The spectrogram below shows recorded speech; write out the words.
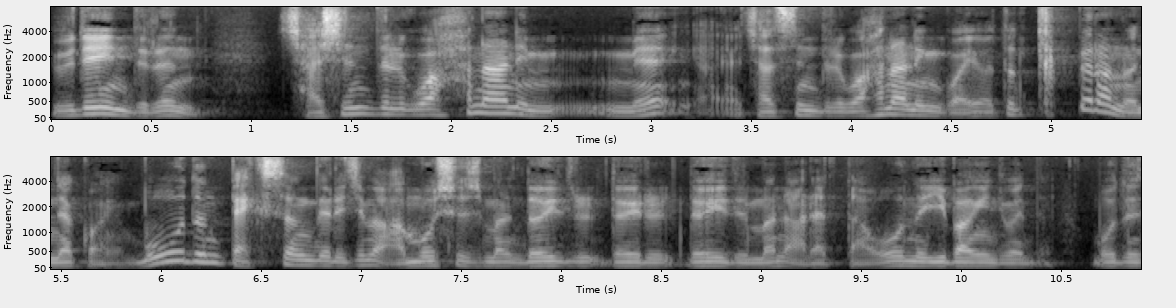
유대인들은 자신들과 하나님의 자신들과 하나님과의 어떤 특별한 언약 관계, 모든 백성들이지만 아모스지만 너희들 너희를 너희들만 알았다. 오늘 이방인 중에 모든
